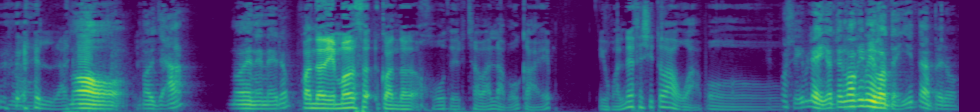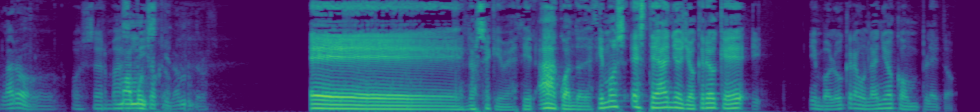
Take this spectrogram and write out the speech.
No, El año. no, no ya, no en enero. Cuando dimos, cuando, joder, chaval, la boca, eh. Igual necesito agua o, Posible, yo tengo aquí mi botellita, pero claro, o ser más muchos kilómetros. Eh, no sé qué iba a decir. Ah, cuando decimos este año, yo creo que involucra un año completo.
